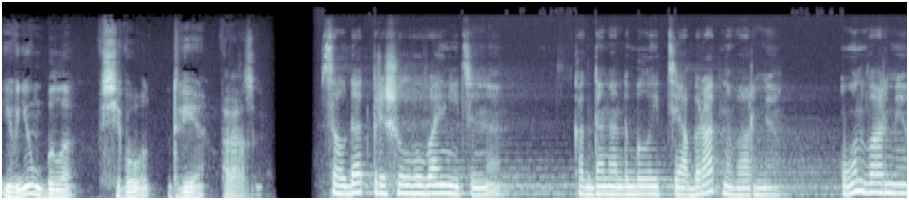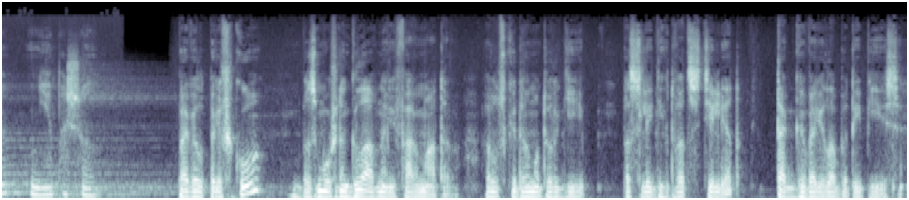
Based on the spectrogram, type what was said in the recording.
И в нем было всего две фразы. Солдат пришел в увольнительную. Когда надо было идти обратно в армию, он в армию не пошел. Павел Пришко, возможно, главный реформатор русской драматургии последних 20 лет, так говорил об этой пьесе.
